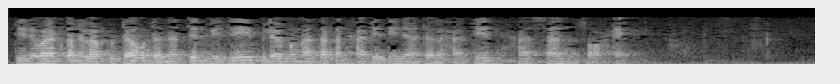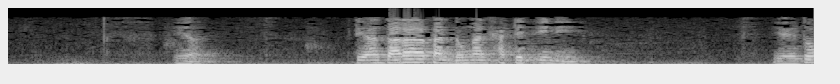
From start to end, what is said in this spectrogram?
Diriwayatkan oleh Abu Dawud dan At-Tirmidzi beliau mengatakan hadis ini adalah hadis hasan sahih. Ya. Di antara kandungan hadis ini yaitu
